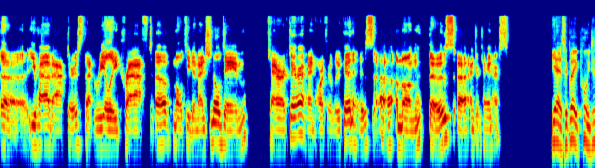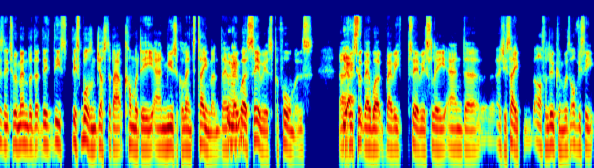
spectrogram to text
Uh, you have actors that really craft a multi-dimensional Dame character, and Arthur Lucan is uh, among those uh, entertainers. Yeah, it's a great point, isn't it, to remember that the, these this wasn't just about comedy and musical entertainment. They, mm-hmm. they were serious performers uh, yes. who took their work very seriously. And uh, as you say, Arthur Lucan was obviously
